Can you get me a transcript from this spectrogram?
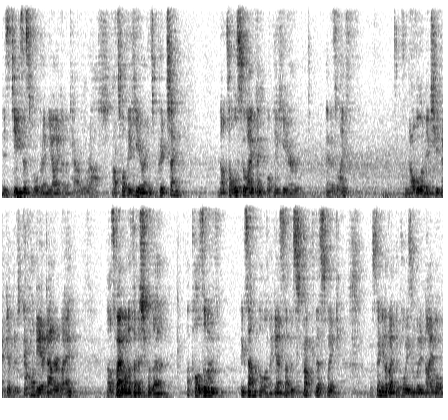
is Jesus will bring you out in a terrible rash. That's what they hear in his preaching. That's also, I think, what they hear in his life. It's a novel that makes you think there's got to be a better way. That's why I want to finish with a, a positive example. And I guess I was struck this week. I was thinking about the Poisonwood Bible,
